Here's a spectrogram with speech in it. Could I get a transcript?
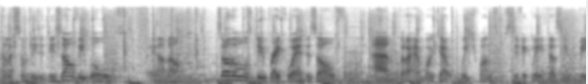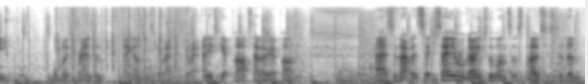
Unless some of these are dissolving walls. They are not. Of the walls do break away and dissolve, um, but I haven't worked out which one specifically. It does seem to be almost random. Hang on, let's go back, let's go back. I need to get past. How do I get past? Uh, so that would say, say they're all going to the ones that's closest to them.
